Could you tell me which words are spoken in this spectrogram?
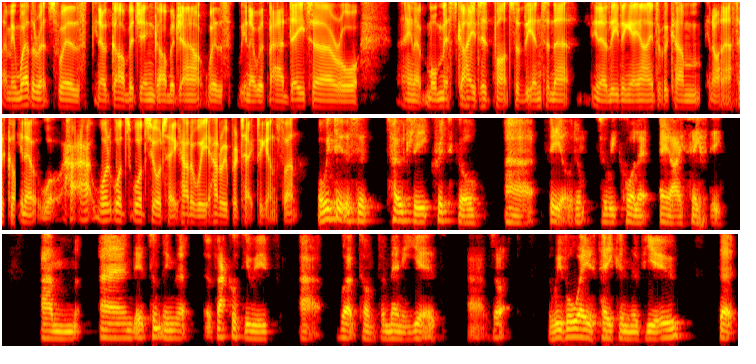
I mean, whether it's with you know garbage in, garbage out, with you know with bad data, or you know more misguided parts of the internet you know leading ai to become you know unethical. You know how, what, what's what's your take? How do we how do we protect against that? Well we think this is a totally critical uh, field so we call it ai safety. Um, and it's something that faculty we've uh, worked on for many years uh, so we've always taken the view that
